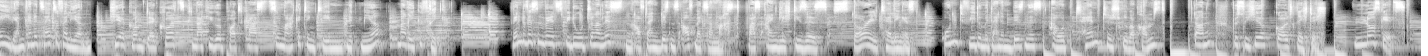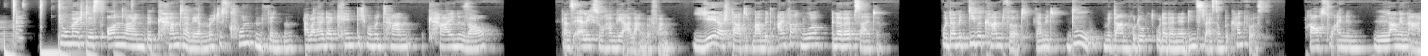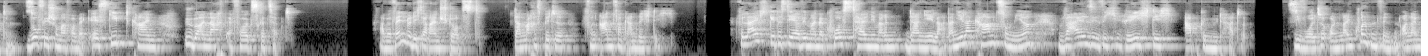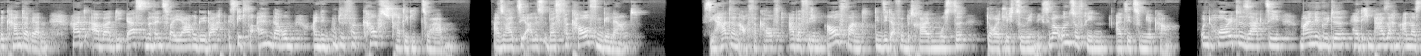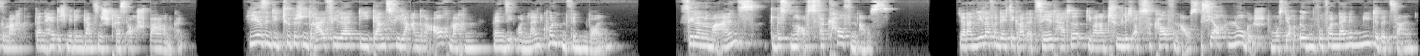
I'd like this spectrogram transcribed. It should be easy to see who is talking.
Speaker 1: Hey, wir haben keine Zeit zu verlieren. Hier kommt der kurzknackige Podcast zu Marketingthemen mit mir, Marike Frick. Wenn du wissen willst, wie du Journalisten auf dein Business aufmerksam machst, was eigentlich dieses Storytelling ist und wie du mit deinem Business authentisch rüberkommst, dann bist du hier goldrichtig. Los geht's!
Speaker 2: Du möchtest online bekannter werden, möchtest Kunden finden, aber leider kennt dich momentan keine Sau. Ganz ehrlich, so haben wir alle angefangen. Jeder startet mal mit einfach nur einer Webseite. Und damit die bekannt wird, damit du mit deinem Produkt oder deiner Dienstleistung bekannt wirst, brauchst du einen langen Atem. So viel schon mal vorweg. Es gibt kein Über-Nacht-Erfolgsrezept. Aber wenn du dich da reinstürzt, dann mach es bitte von Anfang an richtig. Vielleicht geht es dir ja wie meiner Kursteilnehmerin Daniela. Daniela kam zu mir, weil sie sich richtig abgemüht hatte. Sie wollte online Kunden finden, online bekannter werden, hat aber die ersten ein, zwei Jahre gedacht, es geht vor allem darum, eine gute Verkaufsstrategie zu haben. Also hat sie alles übers Verkaufen gelernt. Sie hat dann auch verkauft, aber für den Aufwand, den sie dafür betreiben musste, deutlich zu wenig. Sie war unzufrieden, als sie zu mir kam. Und heute sagt sie, meine Güte, hätte ich ein paar Sachen anders gemacht, dann hätte ich mir den ganzen Stress auch sparen können. Hier sind die typischen drei Fehler, die ganz viele andere auch machen, wenn sie online Kunden finden wollen. Fehler Nummer eins, du bist nur aufs Verkaufen aus. Ja, Daniela, von der ich dir gerade erzählt hatte, die war natürlich aufs Verkaufen aus. Ist ja auch logisch. Du musst ja auch irgendwo von deine Miete bezahlen.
